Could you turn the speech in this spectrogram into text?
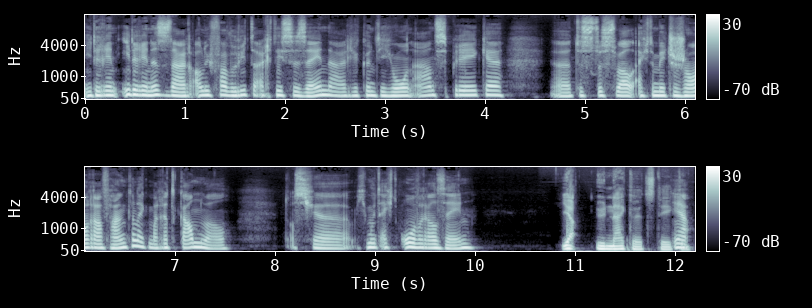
Iedereen, iedereen is daar, al je favoriete artiesten zijn daar. Je kunt die gewoon aanspreken. Het is dus wel echt een beetje genreafhankelijk, maar het kan wel. Dus je, je moet echt overal zijn. Ja, uw nek uitsteken. Ja.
